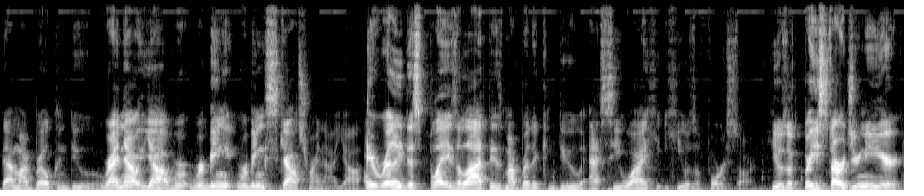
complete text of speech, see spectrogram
that my bro can do. Right now, y'all, we're, we're being we're being scouts right now, y'all. It really displays a lot of things my brother can do. I see why he, he was a four star. He was a three star junior year.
